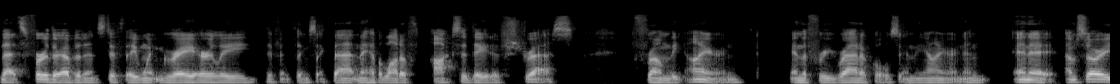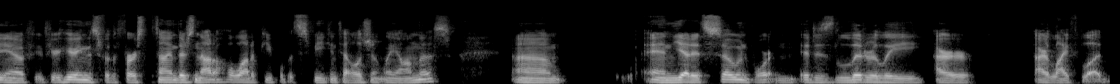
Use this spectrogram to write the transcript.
that's further evidenced if they went gray early, different things like that. And they have a lot of oxidative stress from the iron and the free radicals in the iron. And and it, I'm sorry, you know, if, if, you're hearing this for the first time, there's not a whole lot of people that speak intelligently on this. Um, and yet it's so important. It is literally our, our lifeblood.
